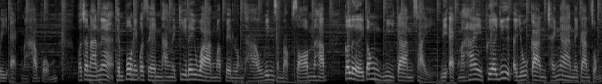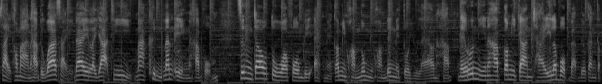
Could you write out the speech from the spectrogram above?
React นะครับผม เพราะฉะนั้นเนี่ย Tempo Next Percent ทาง n i กี้ได้วางมาเป็นรองเท้าวิ่งสำหรับซ้อมนะครับ ก็เลยต้องมีการใส่ React มาให้เพื่อยืดอายุการใช้งานในการสวมใส่เข้ามานะครับ หรือว่าใส่ได้ระยะที่มากขึ้นนั่นเองนะครับผมซึ่งเจ้าตัวโฟม React เนี่ยก็มีความนุ่มมีความเด้งในตัวอยู่แล้วนะครับ ในรุ่นนี้นะครับก็มีการใช้ระบบแบบเดียวกันกับ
